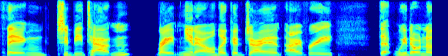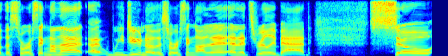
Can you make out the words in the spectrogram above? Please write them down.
thing to be touting, right? You know, like a giant ivory that we don't know the sourcing on that. Uh, we do know the sourcing on it, and it's really bad. So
